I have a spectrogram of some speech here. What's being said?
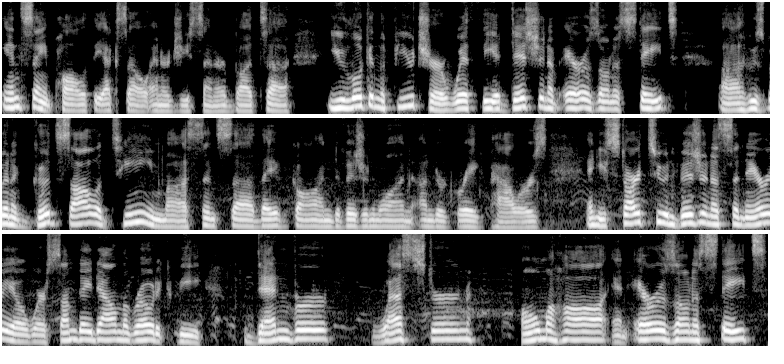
in St. Paul at the Xcel Energy Center. But uh, you look in the future with the addition of Arizona State uh, who's been a good solid team uh, since uh, they've gone division one under greg powers and you start to envision a scenario where someday down the road it could be denver western omaha and arizona state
